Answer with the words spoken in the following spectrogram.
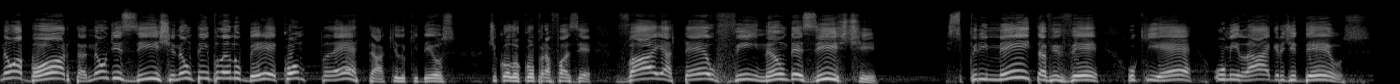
não aborta, não desiste, não tem plano B, completa aquilo que Deus te colocou para fazer. Vai até o fim, não desiste. Experimenta viver o que é o milagre de Deus.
